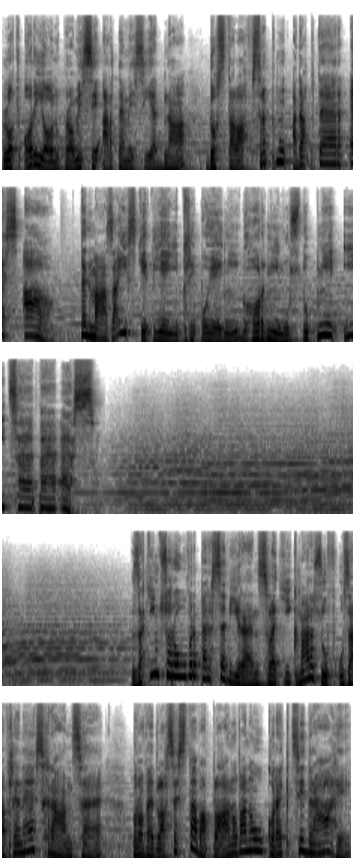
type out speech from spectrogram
Loď Orion pro misi Artemis 1 dostala v srpnu adaptér SA. Ten má zajistit její připojení k hornímu stupni ICPS. Zatímco rover Perseverance letí k Marsu v uzavřené schránce, provedla sestava plánovanou korekci dráhy.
